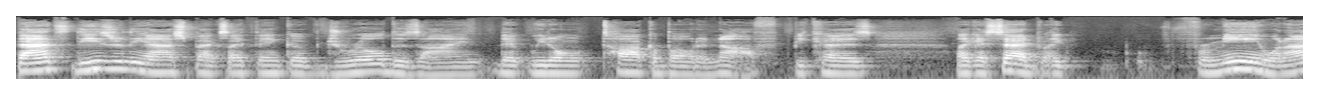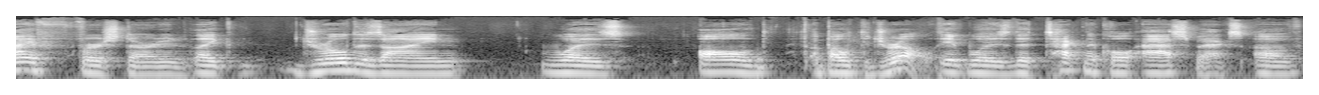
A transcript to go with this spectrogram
that's these are the aspects I think of drill design that we don't talk about enough because like I said like for me when I first started like drill design was all about the drill. It was the technical aspects of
